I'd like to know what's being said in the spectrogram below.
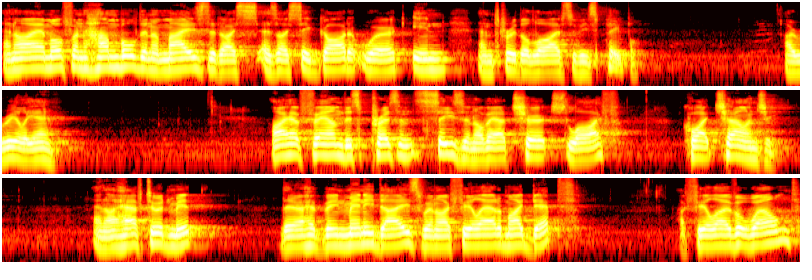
And I am often humbled and amazed that I, as I see God at work in and through the lives of his people. I really am. I have found this present season of our church life quite challenging. And I have to admit, there have been many days when I feel out of my depth I feel overwhelmed.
